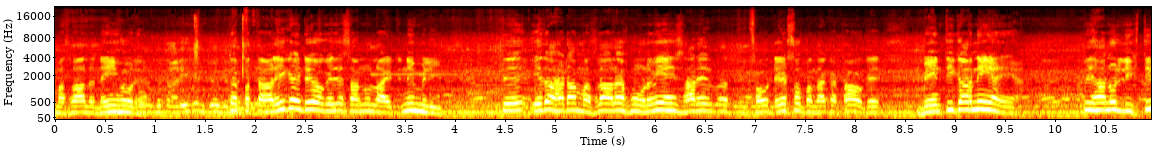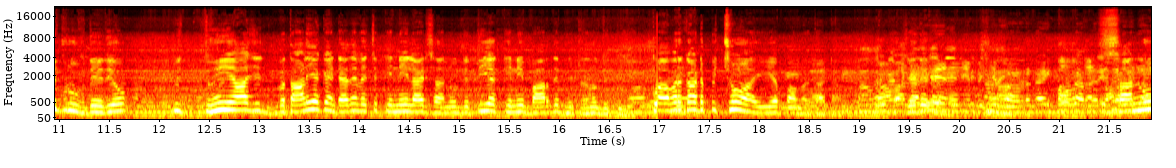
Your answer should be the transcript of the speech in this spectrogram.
ਮਸਲਾ ਹੱਲ ਨਹੀਂ ਹੋ ਰਿਹਾ। 42 ਘੰਟੇ ਤੇ 45 ਘੰਟੇ ਹੋ ਗਏ ਜੇ ਸਾਨੂੰ ਲਾਈਟ ਨਹੀਂ ਮਿਲੀ। ਤੇ ਇਹਦਾ ਸਾਡਾ ਮਸਲਾ ਹੱਲ ਹੁਣ ਵੀ ਅਸੀਂ ਸਾਰੇ 100 150 ਬੰਦਾ ਇਕੱਠਾ ਹੋ ਕੇ ਬੇਨਤੀ ਕਰਨੀ ਆਏ ਆ ਵੀ ਸਾਨੂੰ ਲਿਖਤੀ ਪ੍ਰੂਫ ਦੇ ਦਿਓ। ਵੀ ਤੁਸੀਂ ਅੱਜ 42 ਘੰਟਿਆਂ ਦੇ ਵਿੱਚ ਕਿੰਨੀ ਲਾਈਟ ਸਾਨੂੰ ਦਿੱਤੀ ਹੈ, ਕਿੰਨੀ ਬਾਹਰ ਦੇ ਫੀਟਰ ਨੂੰ ਦਿੱਤੀ ਹੈ। ਪਾਵਰ ਕੱਟ ਪਿੱਛੋਂ ਆਈ ਹੈ ਪਾਵਰ ਕੱਟ। ਜਿਹੜੇ ਸਾਨੂੰ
